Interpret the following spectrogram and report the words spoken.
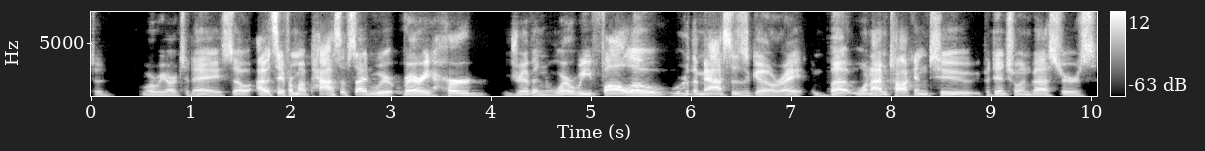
to where we are today. So I would say from a passive side, we're very herd driven where we follow where the masses go, right? But when I'm talking to potential investors,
